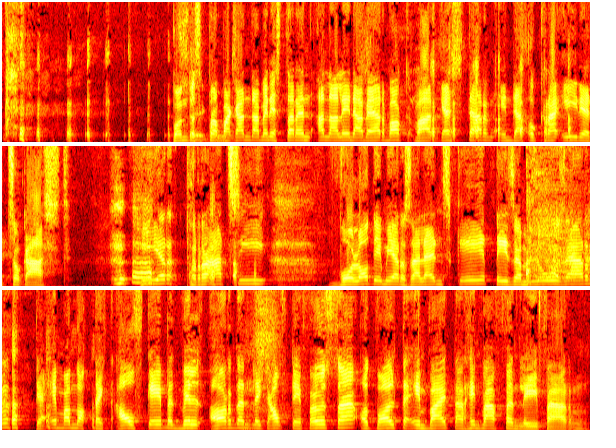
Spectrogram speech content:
Bundespropagandaministerin Annalena Baerbock war gestern in der Ukraine zu Gast. Hier trat sie Volodymyr Zelensky, diesem Loser, der immer noch nicht aufgeben will, ordentlich auf die Füße und wollte ihm weiterhin Waffen liefern.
